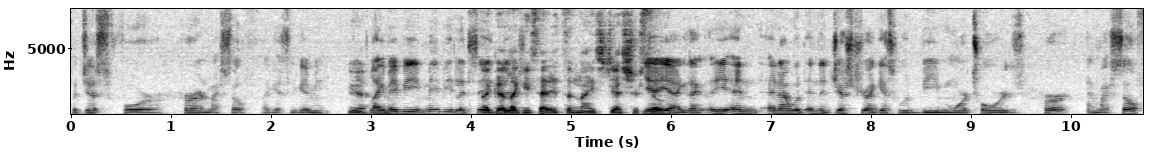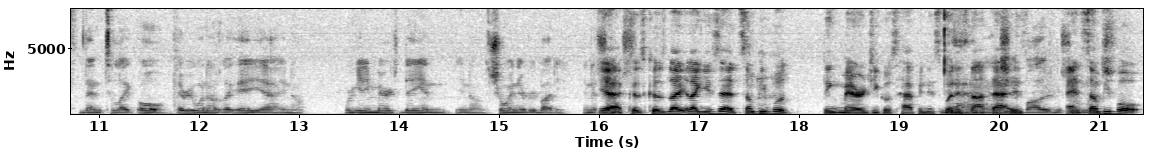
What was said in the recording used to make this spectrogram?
but just for her and myself i guess you get me Yeah. like maybe maybe let's say like uh, like you said, it's a nice gesture. yeah still. yeah exactly and and i would and the gesture i guess would be more towards her and myself than to like oh everyone else like hey yeah you know we're getting married today and you know showing everybody in a Yeah, sense. because cause like like you said, some people think marriage equals happiness, but it's not man, that. It's, bothers me so and some people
